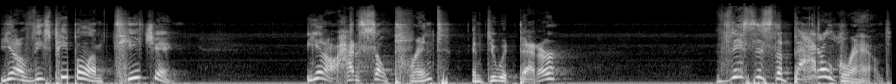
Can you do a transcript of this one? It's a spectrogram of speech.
you know, these people I'm teaching, you know, how to sell print and do it better. This is the battleground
